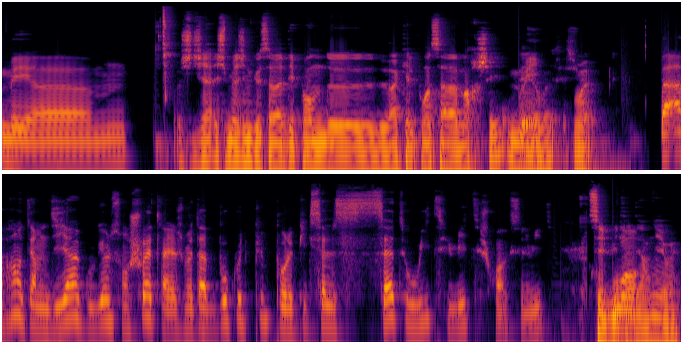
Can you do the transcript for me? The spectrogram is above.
Mais euh, J'imagine que ça va dépendre de, de à quel point ça va marcher, mais Oui, ouais. Bah, après, en termes d'IA, Google sont chouettes. Là, je me tape beaucoup de pubs pour le Pixel 7 ou 8, 8, je crois que c'est le 8. C'est Ou en- le dernier, ouais.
